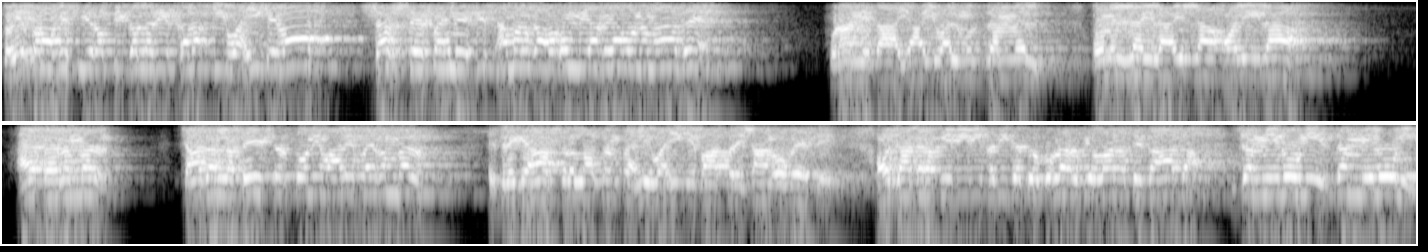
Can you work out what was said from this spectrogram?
تو اقرا بسم ربی کلری خلق کی وہی کے بعد سب سے پہلے جس عمل کا حکم دیا گیا وہ نماز ہے۔ قرآن نے کہا، یا یو المزمل، قم اللیل الا قلیلا۔ اے پیغمبر، چادر لپیٹ کر سونے والے پیغمبر۔ اس لیے کہ آپ صلی اللہ علیہ وسلم پہلی وحی کے بعد پریشان ہو گئے تھے۔ اور جا کر اپنی بیوی خدیجہ القبرا رضی اللہ عنہ سے کہا تھا زمینونی زمینونی،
